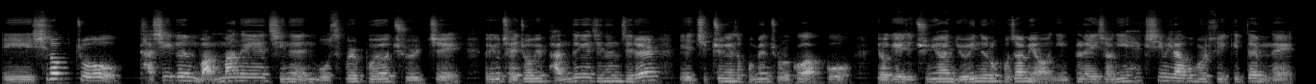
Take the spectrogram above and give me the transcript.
이 실업 쪽 다시금 완만해지는 모습을 보여줄지 그리고 제조업이 반등해지는지를 이 집중해서 보면 좋을 것 같고 여기에 이제 중요한 요인으로 보자면 인플레이션이 핵심이라고 볼 수 있기 때문에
